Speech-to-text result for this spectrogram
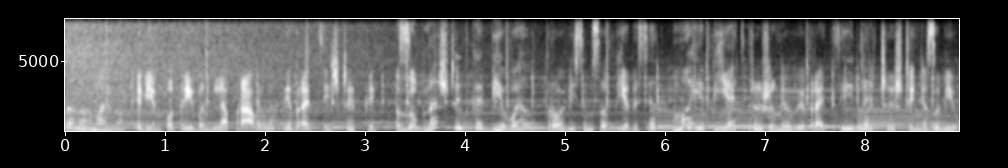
це нормально. Він потрібен для правильних вібрацій щитки. Зубна щитка BWell Pro 850 має 5 режимів вібрації для чищення зубів.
